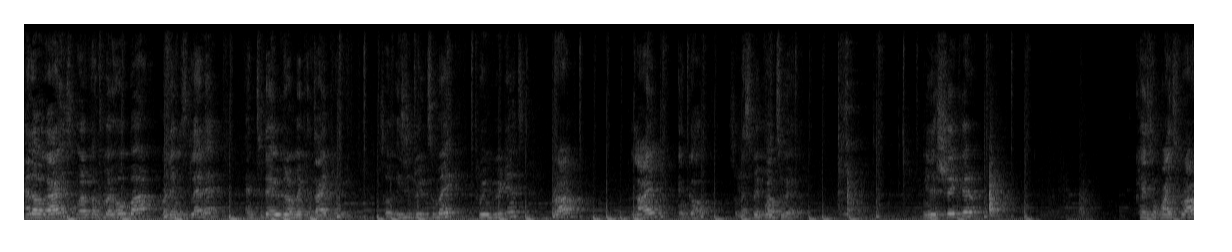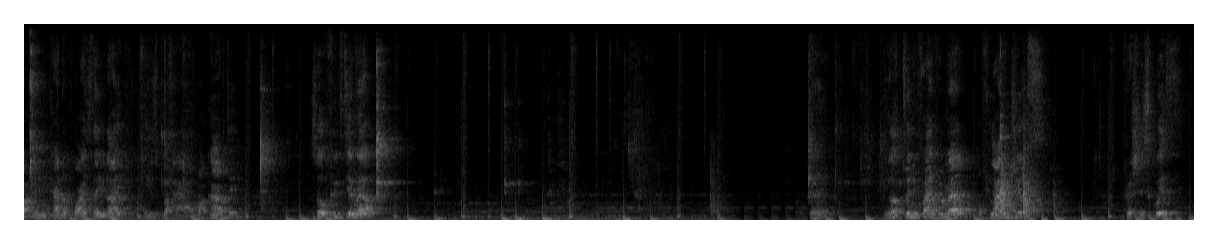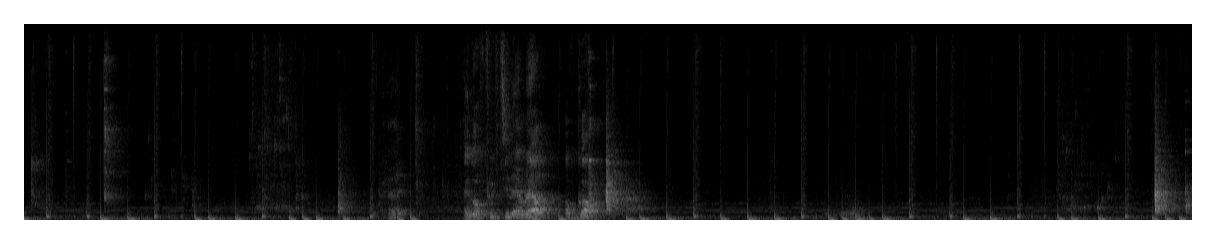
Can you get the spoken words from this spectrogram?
Hello guys, welcome to my home bar. My name is Lele and today we're gonna make a daiquiri. So easy drink to make, three ingredients, rum, lime and go. So let's make one together. Need a shaker, case of white rum, any kind of white that you like. I use uh, Bacardi. So 50 ml. Okay. You got 25 ml of lime juice, freshly squeezed. Okay. I got 15 ml of gum.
